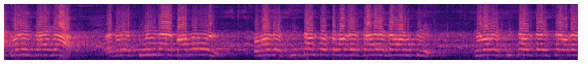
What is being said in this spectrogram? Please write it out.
এখনই জায়গা। এখানে তুহিনার বাবুল, তোমাদের সিদ্ধান্ত তোমাদের জানিয়ে দেওয়া উচিত। যেভাবে সিদ্ধান্ত এসে ওদের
